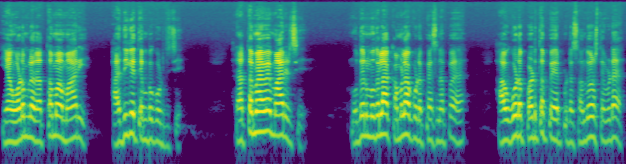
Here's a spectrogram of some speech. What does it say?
என் உடம்புல ரத்தமாக மாறி அதிக தெம்பு கொடுத்துச்சு. ரத்தமாகவே மாறிடுச்சு. முதன் முதலாக கமலா கூட பேசினப்ப அவ கூட படுத்தப்ப ஏற்பட்ட சந்தோஷத்தை விட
